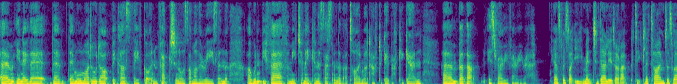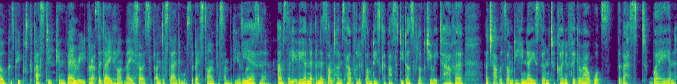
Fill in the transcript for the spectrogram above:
um, you know they're they're they're more muddled up because they've got an infection or some other reason. I wouldn't be fair for me to make an assessment at that time. I'd have to go back again, um, but that is very very rare. Yeah, I suppose like you mentioned earlier as well about particular times as well, because people's capacity can vary mm-hmm. throughout the day, can't they? Yeah. So it's understanding what's the best time for somebody as well, yeah, isn't it? Absolutely. And, and it's sometimes helpful if somebody's capacity does fluctuate to have a, a chat with somebody who knows them to kind of figure out what's the best way and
